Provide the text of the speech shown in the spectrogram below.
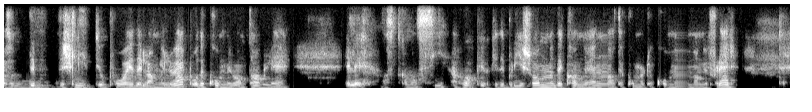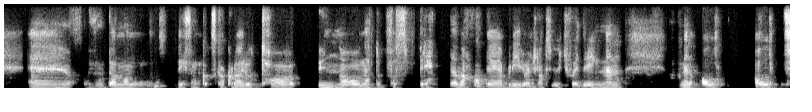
altså det, det, sliter jo på i det lange løp, og det kommer jo antagelig Eller hva skal man si? Jeg håper jo ikke det blir sånn, men det kan jo hende at det kommer til å komme mange flere. Eh, hvordan man liksom skal klare å ta unna og nettopp få spredt det, da. Det blir jo en slags utfordring. Men, men alt, alt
